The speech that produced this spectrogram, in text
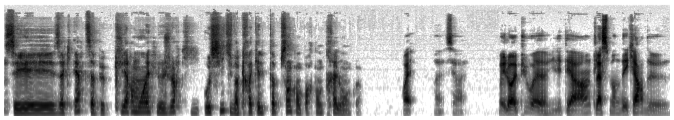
Mm. C'est Zach Hertz, ça peut clairement être le joueur qui aussi qui va craquer le top 5 en partant de très loin, quoi. Ouais, ouais c'est vrai. Bah, il aurait pu, ouais, il était à un classement d'écart de,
